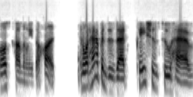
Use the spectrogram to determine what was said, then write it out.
most commonly the heart. And what happens is that patients who have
